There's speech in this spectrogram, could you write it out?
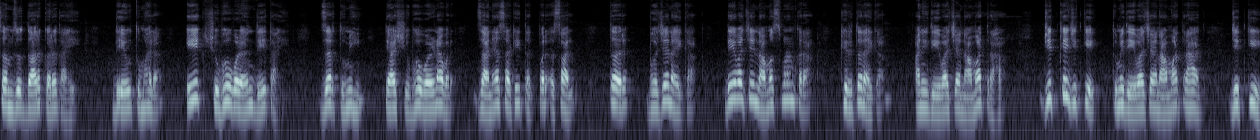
समजूतदार करत आहे. देव तुम्हाला एक शुभ वळण देत आहे. जर तुम्ही त्या शुभ वळणावर जाण्यासाठी तत्पर असाल तर भजन ऐका देवाचे नामस्मरण करा कीर्तन ऐका आणि देवाच्या नामात राहा. जितके जितके तुम्ही देवाच्या नामात राहात जितकी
